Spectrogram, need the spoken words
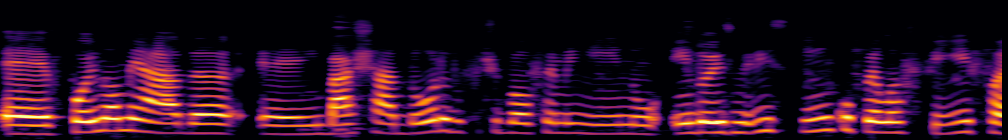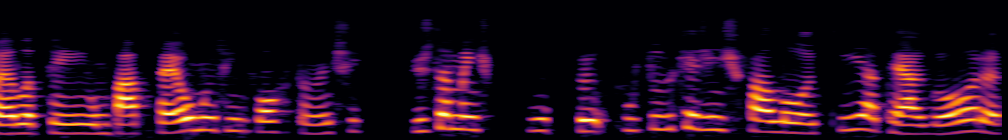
é, foi nomeada é, embaixadora do futebol feminino em 2005 pela FIFA. Ela tem um papel muito importante, justamente por, por, tudo que a gente falou aqui até agora,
